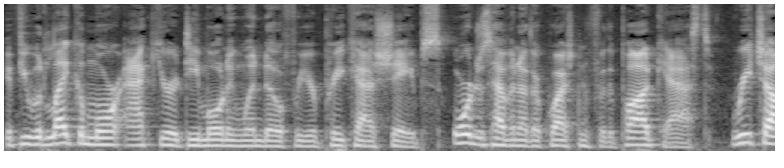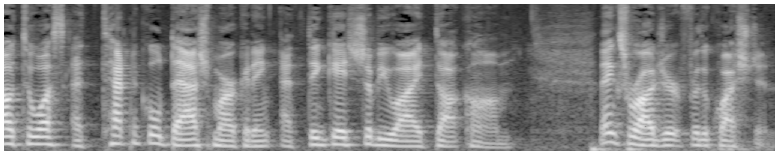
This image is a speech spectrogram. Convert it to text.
if you would like a more accurate demolding window for your precast shapes, or just have another question for the podcast, reach out to us at technical marketing at thinkhwi.com. Thanks, Roger, for the question.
